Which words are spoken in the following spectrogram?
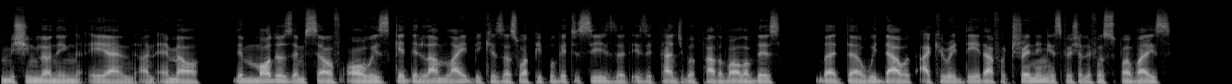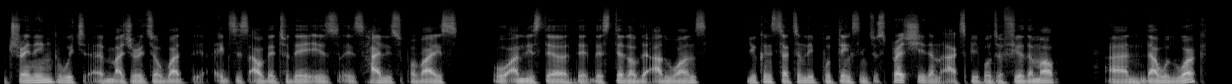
machine learning, AI and, and ML, the models themselves always get the limelight because that's what people get to see is that is a tangible part of all of this. But uh, without accurate data for training, especially for supervised training, which a majority of what exists out there today is is highly supervised, or at least the, the, the state of the art ones, you can certainly put things into spreadsheet and ask people to fill them up and that would work.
